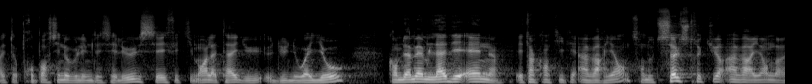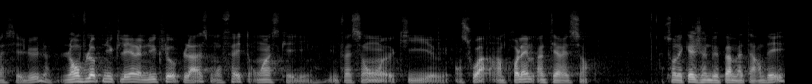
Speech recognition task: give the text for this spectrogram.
être proportionné au volume des cellules, c'est effectivement la taille du, noyau, quand bien même l'ADN est en quantité invariante, sans doute seule structure invariante dans la cellule, l'enveloppe nucléaire et le nucléoplasme en fait ont un scaling, d'une façon euh, qui en soit un problème intéressant, sur lequel je ne vais pas m'attarder.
